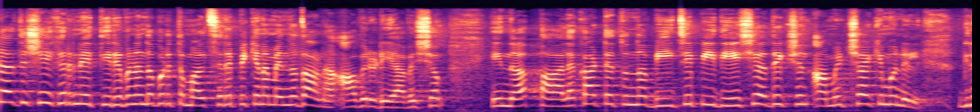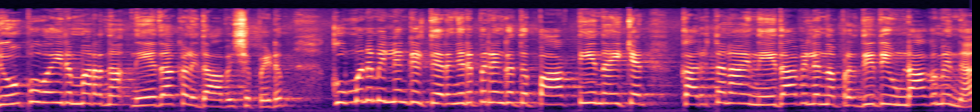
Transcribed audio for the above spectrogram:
രാജശേഖരനെ തിരുവനന്തപുരത്ത് മത്സരിപ്പിക്കണമെന്നതാണ് അവരുടെ ആവശ്യം. ഇന്ന് പാലക്കാട്ടെത്തുന്ന ബി ജെ പി ദേശീയ അധ്യക്ഷൻ അമിത്ഷായ്ക്ക് മുന്നിൽ ഗ്രൂപ്പ് വൈരം മറന്ന നേതാക്കൾ ഇത് ആവശ്യപ്പെടും. കുമ്മനമില്ലെങ്കിൽ തെരഞ്ഞെടുപ്പ് രംഗത്ത് പാർട്ടിയെ നയിക്കാൻ കരുത്തനായ നേതാവില്ലെന്ന പ്രതീതി ഉണ്ടാകുമെന്ന്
